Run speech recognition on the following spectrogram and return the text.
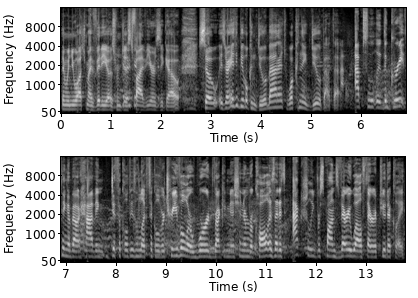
than when you watch my videos from just five years ago. So is there anything people can do about it? What can they do about that? Absolutely. The great thing about having difficulties in lexical retrieval or word recognition and recall is that it actually responds very well therapeutically.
